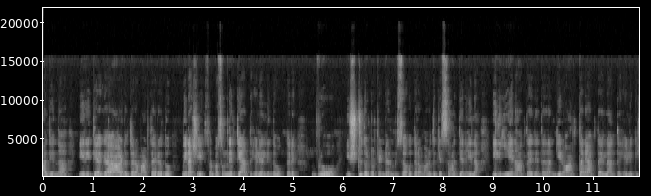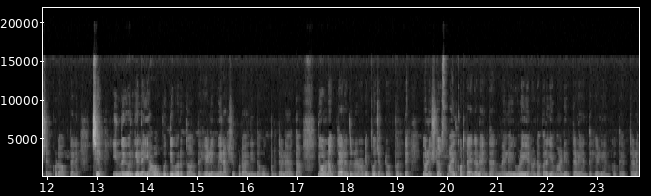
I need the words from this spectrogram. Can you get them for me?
ಆದಿನ ಈ ರೀತಿಯಾಗಿ ಆಡೋ ಥರ ಮಾಡ್ತಾ ಇರೋದು. ಮೀನಾಕ್ಷಿ, ಸ್ವಲ್ಪ ಸುಮ್ಮನಿರ್ತೀಯಾ ಅಂತ ಹೇಳಿ ಅಲ್ಲಿಂದ ಹೋಗ್ತಾರೆ. ಬ್ರೋ, ಇಷ್ಟು ದೊಡ್ಡ ಟೆಂಡರ್ ಮಿಸ್ ಆಗೋ ಥರ ಮಾಡೋದಕ್ಕೆ ಸಾಧ್ಯನೇ ಇಲ್ಲ. ಇಲ್ಲಿ ಏನು ಆಗ್ತಾ ಇದೆ ಅಂತ ನನಗೇನು ಅರ್ಥನೇ ಆಗ್ತಾ ಇಲ್ಲ ಅಂತ ಹೇಳಿ ಕಿಶನ್ ಕೂಡ ಹೋಗ್ತಾನೆ. ಛೇ, ಇನ್ನು ಇವ್ರಿಗೆಲ್ಲ ಯಾವಾಗ ಬುದ್ಧಿ ಬರುತ್ತೋ ಅಂತ ಹೇಳಿ ಮೀನಾಕ್ಷಿ ಕೂಡ ಅಲ್ಲಿಂದ ಹೋಗ್ಬಿಡ್ತಾಳೆ. ಆಗ ಇವಳು ನಗ್ತಾ ಇರೋದನ್ನ ನೋಡಿ ಪೂಜಾ ಡೌಟ್ ಬರುತ್ತೆ. ಇವಳು ಇಷ್ಟೊಂದು ಸ್ಮೈಲ್ ಕೊಡ್ತಾ ಇದ್ದಾಳೆ ಅಂತ ಅಂದಮೇಲೆ ಇವಳು ಏನೋ ಡಬಲ್ಗೆ ಮಾಡಿರ್ತಾಳೆ ಅಂತ ಹೇಳಿ ಅನ್ಕೋತಾ ಇರ್ತಾಳೆ.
